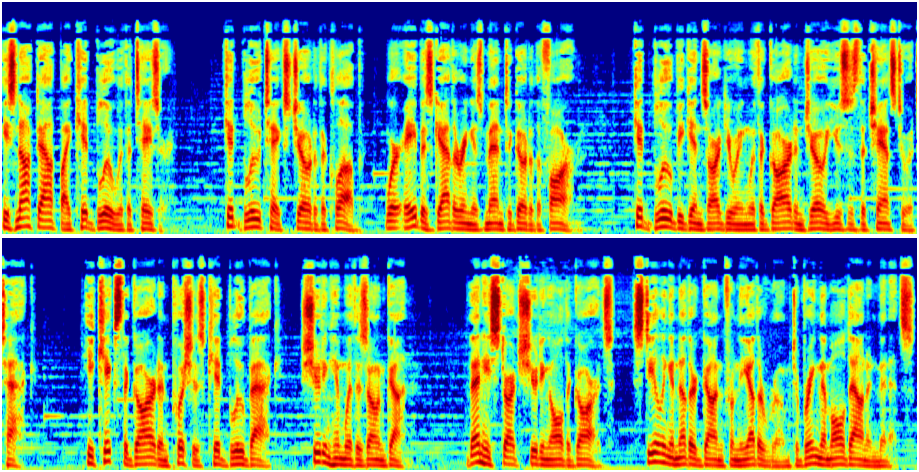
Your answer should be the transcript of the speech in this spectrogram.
He's knocked out by Kid Blue with a taser. Kid Blue takes Joe to the club, where Abe is gathering his men to go to the farm. Kid Blue begins arguing with a guard and Joe uses the chance to attack. He kicks the guard and pushes Kid Blue back, shooting him with his own gun. Then he starts shooting all the guards, stealing another gun from the other room to bring them all down in minutes.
